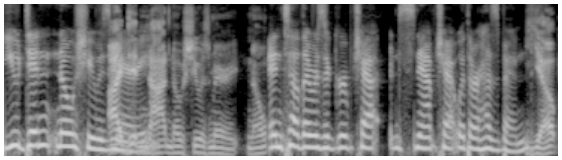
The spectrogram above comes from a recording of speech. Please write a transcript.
You didn't know she was I did not know she was married. No. until there was a group chat, and Snapchat with her husband. Yep.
